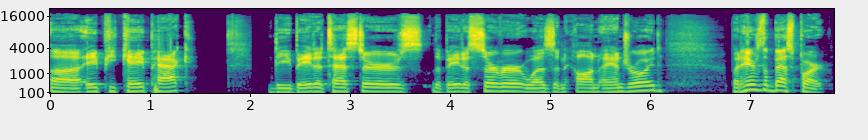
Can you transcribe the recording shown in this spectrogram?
uh, APK pack. The beta testers, the beta server was an, on Android. But here's the best part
